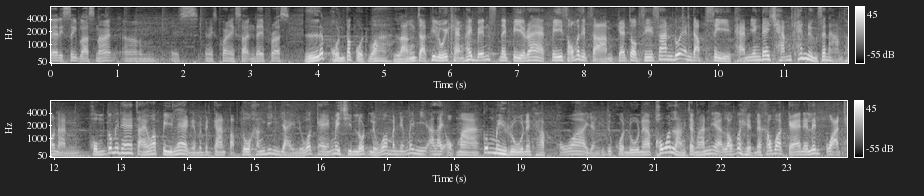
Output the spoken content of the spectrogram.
barely sleep last night. Um, it's, an, quite an exciting day for us. และผลปรากฏว่าหลังจากพี่หลุยแข่งให้เบนซ์ในปีแรกปี 2013 แกจบซีซั่นด้วยอันดับ 4 แถมยังได้แชมป์แค่ 1 สนามเท่านั้น ผมก็ไม่แน่ใจว่าปีแรกเนี่ยมันเป็นการปรับตัวครั้งยิ่งใหญ่ หรือว่าแกยังไม่ชินรถ หรือว่ามันยังไม่มีอะไรออกมา ก็ไม่รู้นะครับ เพราะว่าอย่างที่ทุกคนรู้นะ เพราะว่าหลังจากนั้นเนี่ยเราก็เห็นนะครับว่าแกเนี่ยเล่นกวาดแช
